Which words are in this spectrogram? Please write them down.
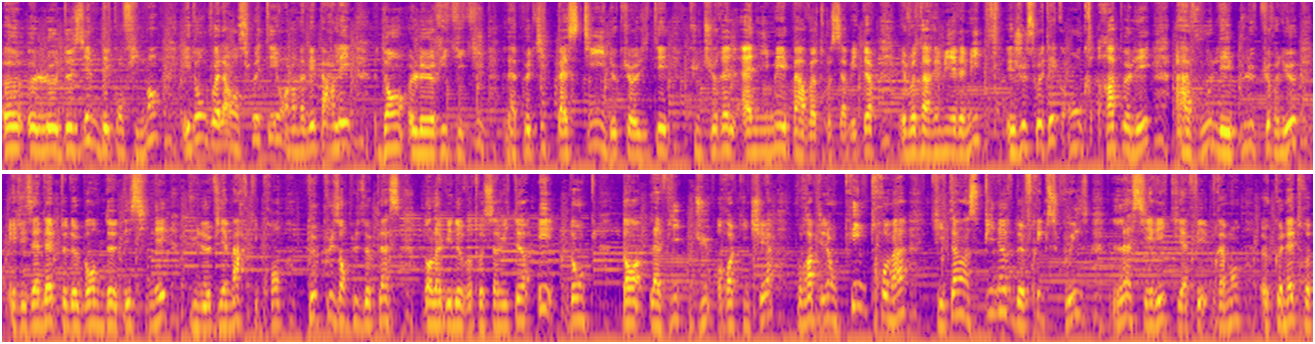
euh, le deuxième déconfinement. Et donc voilà, on souhaitait, on en avait parlé dans le Rikiki, la petite pastille de curiosité culturelle animée par votre serviteur et votre ami Rémi, et je souhaitais qu'on rappelait à vous les plus curieux et les adeptes de bande dessinée du 9e art qui prend de plus en plus de place dans la vie de votre serviteur et donc dans la vie du Rockin' Chair. Vous rappelez donc Crime Trauma qui est un spin-off de Freak Squills, la série qui a fait vraiment euh, connaître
